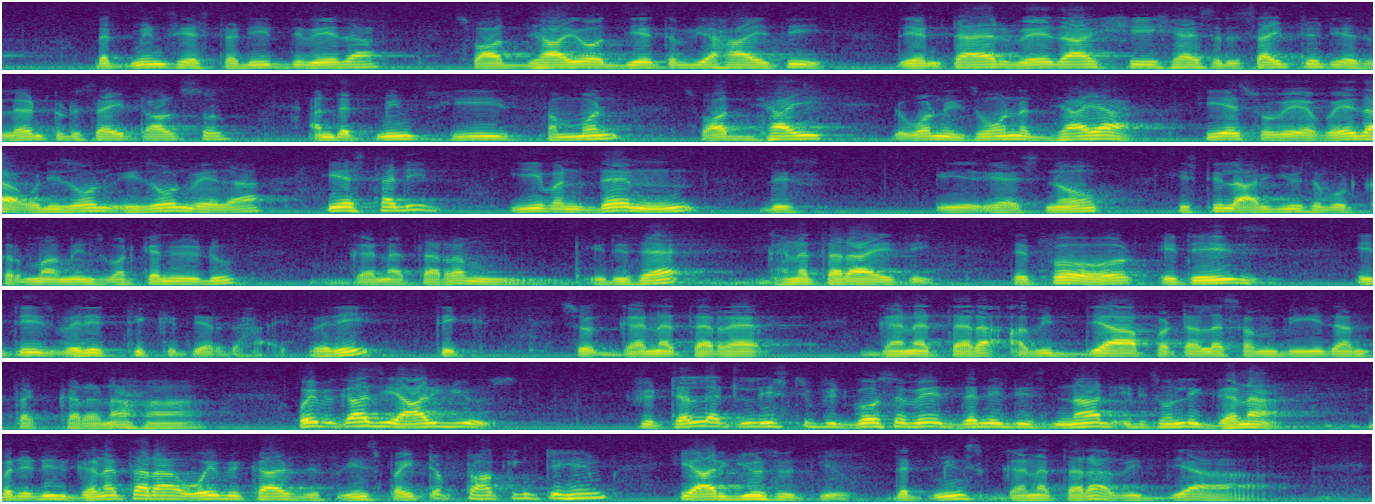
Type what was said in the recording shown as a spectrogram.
That means he has studied the Veda. Swadhyayo Adhyetavyaha iti. The entire Veda he has recited, he has learned to recite also. And that means he is someone, Swadhyai, the one his own Adhyaya. He has Veda, his own, his own Veda. He has studied. Even then, this has no he still argues about karma means what can we do? Ganataram. It is a Ganatara iti. Therefore, it is, it is very thick. It's very thick. So, Ganatara, Ganatara avidya patala samvidanta karanaha. Why? Because he argues. You tell at least if it goes away, then it is not, it is only Gana. But it is Ganatara. Why? Because in spite of talking to him, he argues with you. That means Ganatara vidya.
